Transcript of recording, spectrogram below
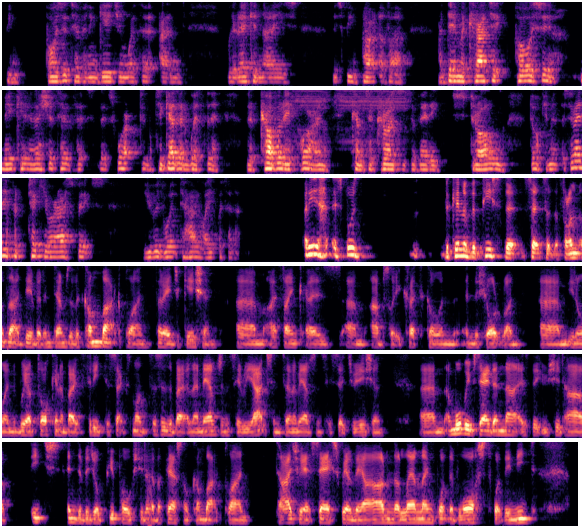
been positive and engaging with it, and we recognise it's been part of a, a democratic policy making initiative that's that's worked and together with the the recovery plan comes across as a very strong document. Is there any particular aspects you would want to highlight within it? I mean, I suppose the kind of the piece that sits at the front of that, David, in terms of the comeback plan for education, um, I think is um, absolutely critical in in the short run. Um, you know, and we are talking about three to six months. This is about an emergency reaction to an emergency situation. Um, and what we've said in that is that you should have each individual pupil should have a personal comeback plan to actually assess where they are in their learning, what they've lost, what they need.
